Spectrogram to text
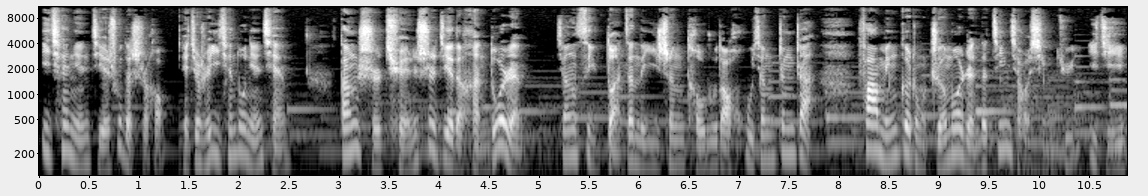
一千年结束的时候，也就是一千多年前。当时，全世界的很多人将自己短暂的一生投入到互相征战、发明各种折磨人的精巧刑具，以及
